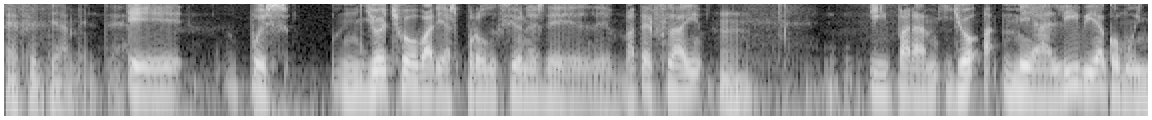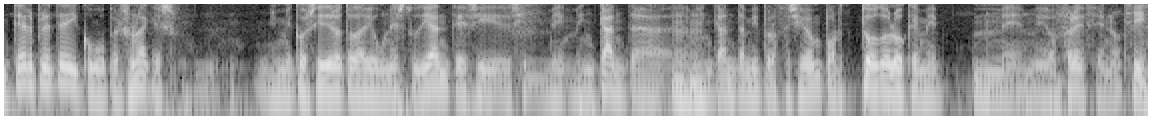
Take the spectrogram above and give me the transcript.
Efectivamente. Eh, pues yo he hecho varias producciones de, de Butterfly Ujú. y para mí, yo ah, me alivia como intérprete y como persona que es me considero todavía un estudiante sí, sí, me, me encanta me encanta mi profesión por todo lo que me, me- me ofrece no Sí.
